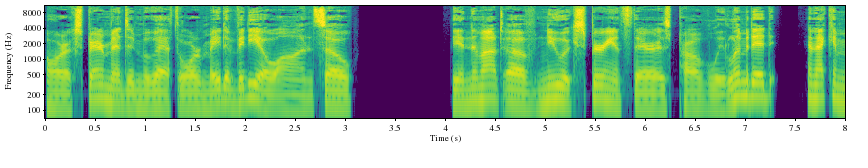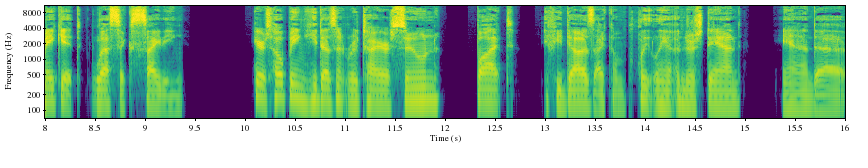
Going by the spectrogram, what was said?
or experimented with or made a video on. So the amount of new experience there is probably limited, and that can make it less exciting. Here's hoping he doesn't retire soon, but if he does, I completely understand. And uh,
